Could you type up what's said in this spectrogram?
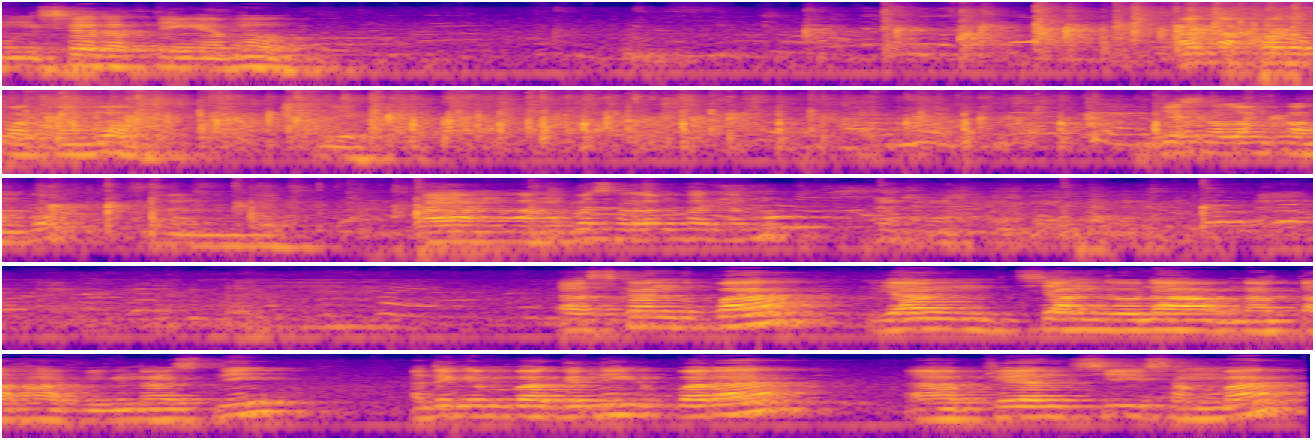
Mengserat tinggal mo. Kata mo. Yeah. Dia salam kamu. Ayang ang apa salam kamu? Sekarang kepa yang siang dona nataha beginners ni. Ada gemba kepada Priyansi Sangma.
